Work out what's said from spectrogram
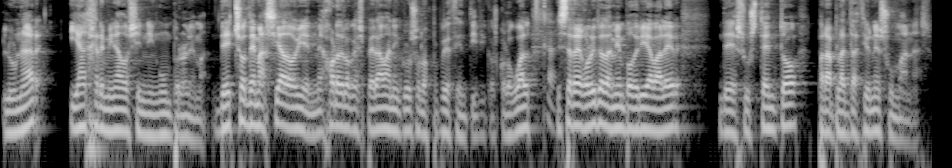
lunar y han germinado sin ningún problema. De hecho, demasiado bien, mejor de lo que esperaban incluso los propios científicos. Con lo cual, ese regolito también podría valer de sustento para plantaciones humanas.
